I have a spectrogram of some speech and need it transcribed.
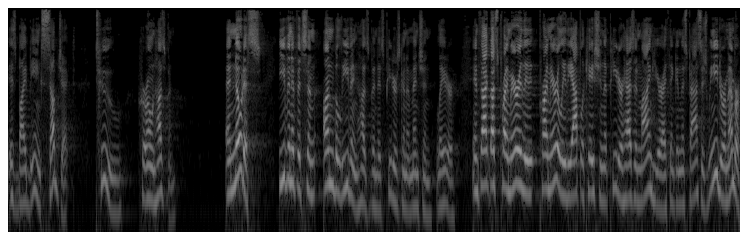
is by being subject to her own husband. And notice, even if it's an unbelieving husband, as Peter's going to mention later, in fact, that's primarily, primarily the application that Peter has in mind here, I think, in this passage. We need to remember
